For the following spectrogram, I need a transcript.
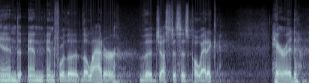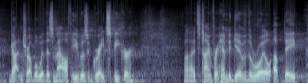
And, and, and for the, the latter, the justice is poetic. Herod got in trouble with his mouth. He was a great speaker. Uh, it's time for him to give the royal update.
